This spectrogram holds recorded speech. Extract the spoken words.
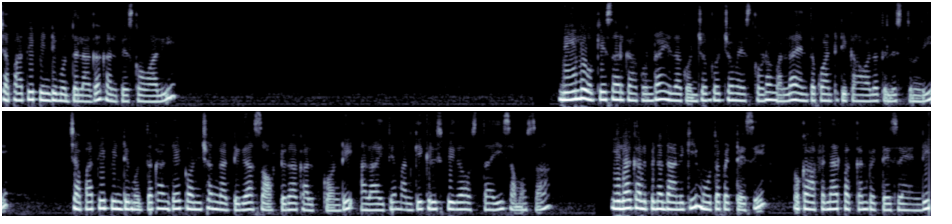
చపాతీ పిండి ముద్దలాగా కలిపేసుకోవాలి. నీళ్ళు ఒకేసారి కాకుండా ఇలా కొంచెం కొంచెం వేసుకోవడం వల్ల ఎంత క్వాంటిటీ కావాలో తెలుస్తుంది. చపాతీ పిండి ముద్ద కంటే కొంచెం గట్టిగా సాఫ్ట్గా కలుపుకోండి. అలా అయితే మనకి క్రిస్పీగా వస్తాయి సమోసా. ఇలా కలిపిన దానికి మూత పెట్టేసి ఒక హాఫ్ అన్ అవర్ పక్కన పెట్టేసేయండి.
